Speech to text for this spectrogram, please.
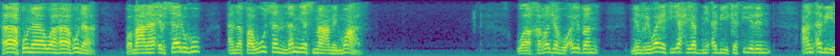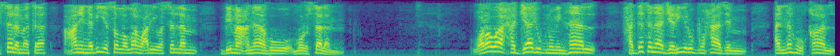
ها هنا وها هنا. ومعنى إرساله أن طاووسا لم يسمع من معاذ. وخرجه أيضا من رواية يحيى بن أبي كثير عن أبي سلمة عن النبي صلى الله عليه وسلم بمعناه مرسلا. وروى حجاج بن منهال حدثنا جرير بن حازم أنه قال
